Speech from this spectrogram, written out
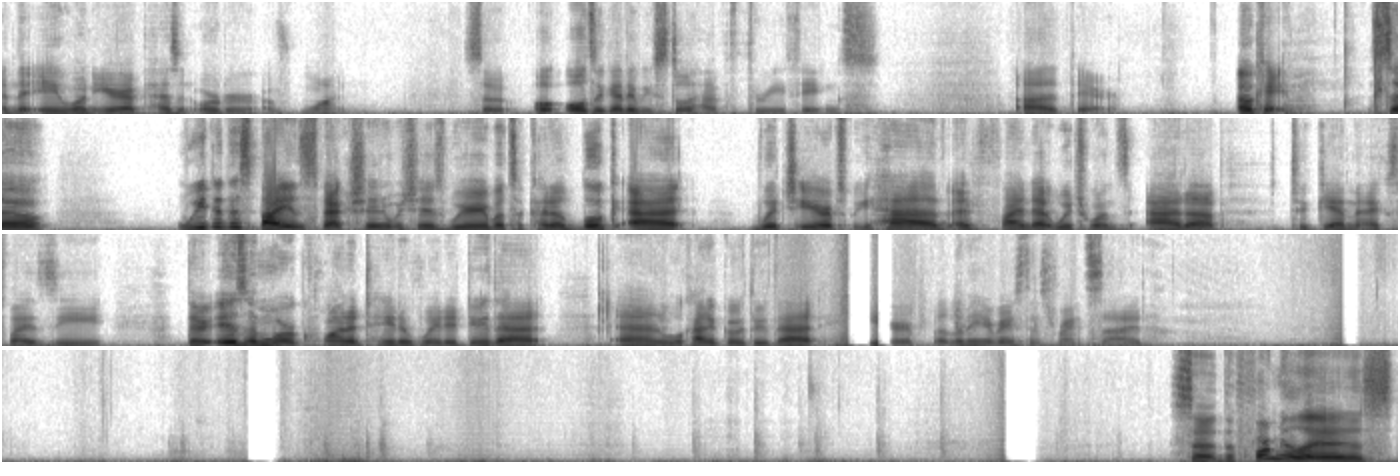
and the A1 irrep has an order of 1. So altogether, we still have three things uh, there. OK, so we did this by inspection, which is we were able to kind of look at which irreps we have and find out which ones add up to gamma xyz. There is a more quantitative way to do that, and we'll kind of go through that here. But let me erase this right side. So the formula is,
